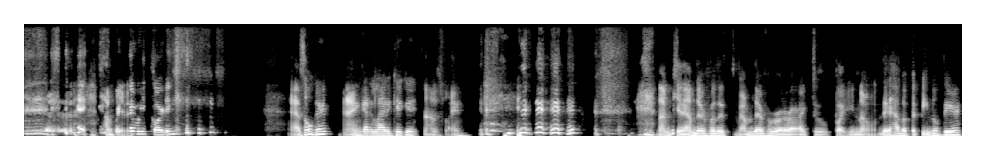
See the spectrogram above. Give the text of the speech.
I'm We're kidding. recording. That's okay. I ain't got a lie to kick it. No, I'm just playing. I'm kidding. I'm there for the. I'm there for Rotaract too. But you know, they have a pepino beer,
